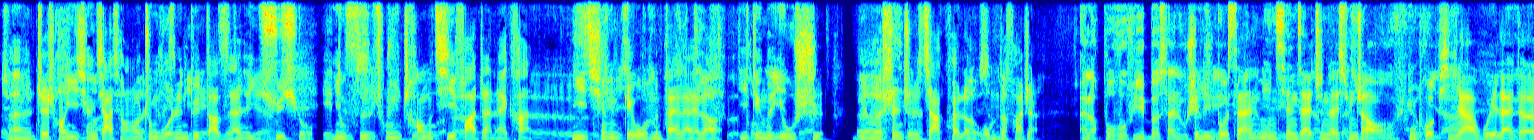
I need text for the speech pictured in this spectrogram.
嗯，这场疫情加强了中国人对大自然的需求。因此，从长期发展来看，疫情给我们带来了一定的优势，呃，甚至加快了我们的发展。菲利波散，您现在正在寻找富婆皮亚未来的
